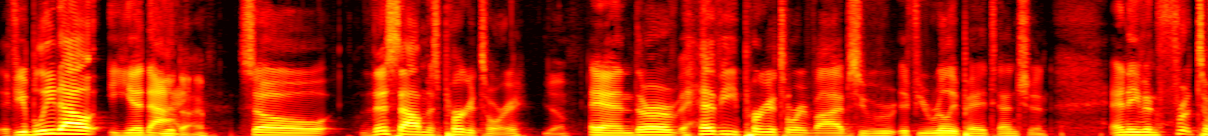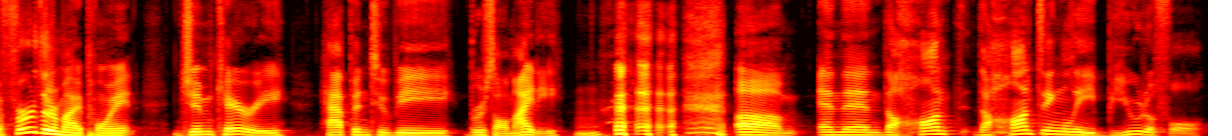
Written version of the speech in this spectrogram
If you bleed out, you die. You die. So this album is Purgatory, Yeah. and there are heavy Purgatory vibes if you- really pay attention. And even f- to further my point, Jim Carrey happened to be Bruce Almighty, um, and then the haunt the hauntingly beautiful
